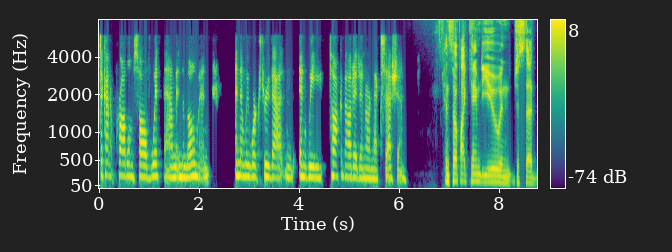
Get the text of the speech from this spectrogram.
to kind of problem solve with them in the moment and then we work through that and, and we talk about it in our next session and so if I came to you and just said,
